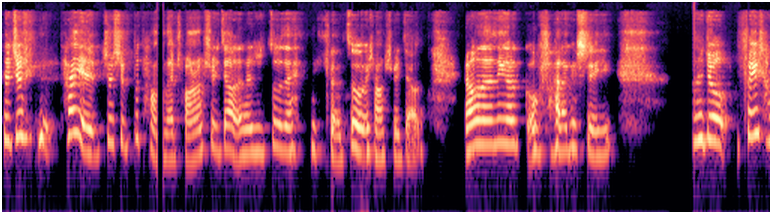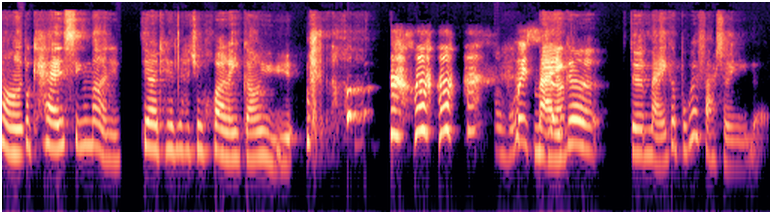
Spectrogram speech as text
他就是他也就是不躺在床上睡觉的，他是坐在那个座位上睡觉的。然后呢，那个狗发了个声音，他就非常不开心嘛。你第二天他就换了一缸鱼，我不会死买一啊个对，买一个不会发声音的。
